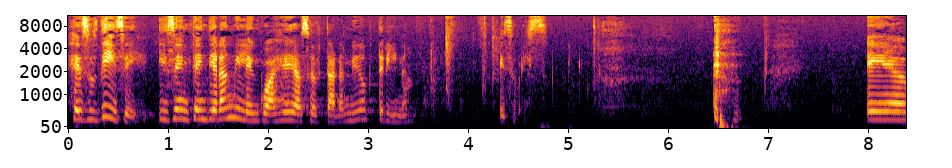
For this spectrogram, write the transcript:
Jesús dice, y se entendieran mi lenguaje y aceptaran mi doctrina, eso es. Eh,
